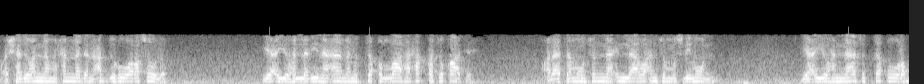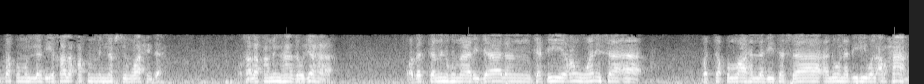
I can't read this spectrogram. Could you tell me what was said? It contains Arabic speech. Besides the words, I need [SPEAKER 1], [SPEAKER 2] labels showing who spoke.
[SPEAKER 1] وأشهد أن محمدا عبده ورسوله. يا أيها الذين آمنوا اتقوا الله حق تقاته. ولا تموتن إلا وأنتم مسلمون. يا أيها الناس اتقوا ربكم الذي خلقكم من نفس واحدة. وخلق منها زوجها. وبت منهما رجالا كثيرا ونساء. واتقوا الله الذي تساءلون به والأرحام.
